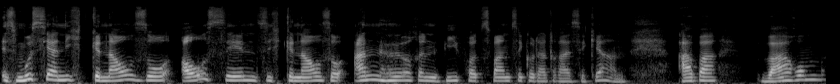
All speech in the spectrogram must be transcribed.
Es muss ja nicht genauso aussehen, sich genauso anhören wie vor 20 oder 30 Jahren. Aber warum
